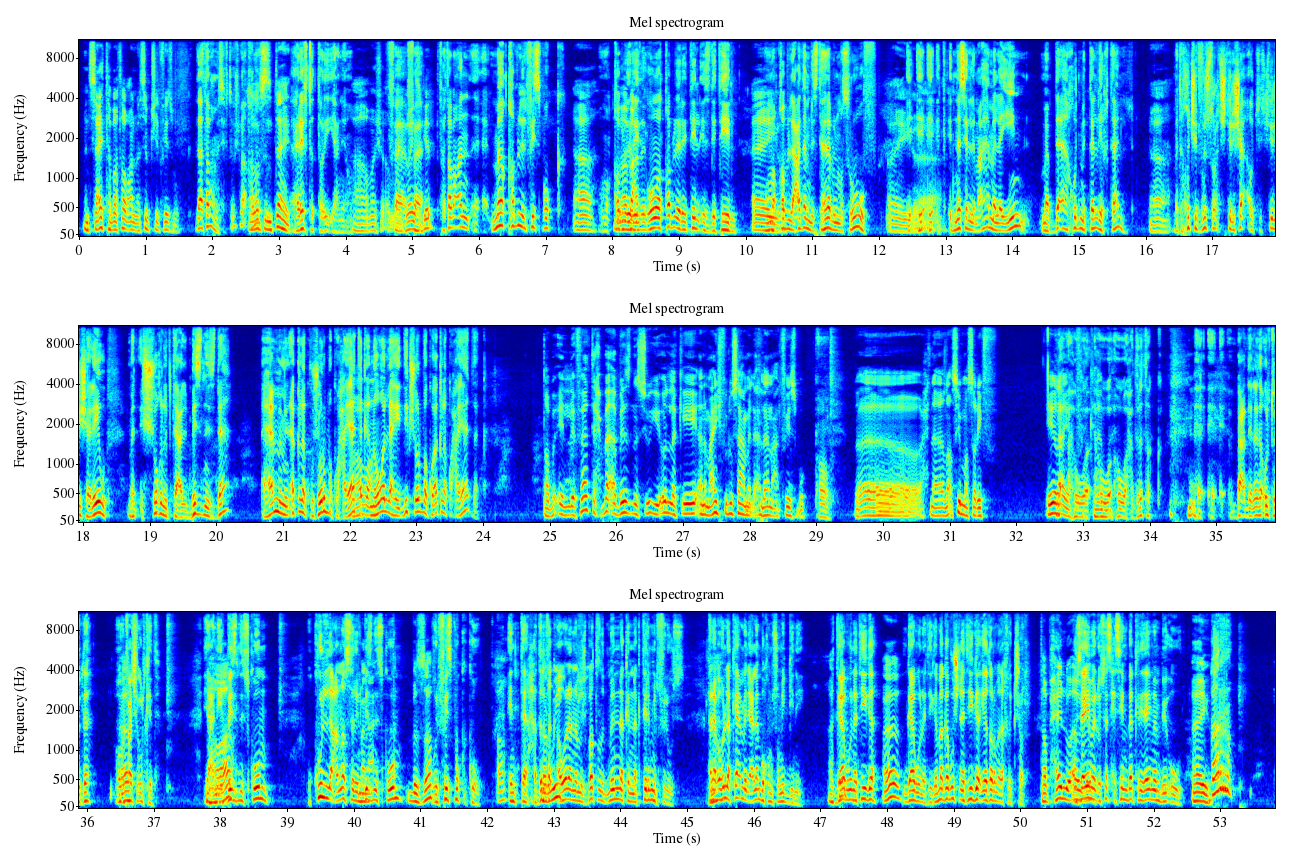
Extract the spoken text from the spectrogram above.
من ساعتها بقى طبعا ما سبتش الفيسبوك. لا طبعا ما سبتوش بقى خلاص خلاص. انتهت. عرفت الطريق يعني آه آه ما شاء ف... الله كويس ف... جدا. فطبعا ما قبل الفيسبوك آه. وما قبل re... وما قبل retail is detail أيوه وما قبل عدم الاستهانة بالمصروف. ال- ال- الناس اللي معاها ملايين مبدأها خد من التل يختل. آه ما تاخدش الفلوس تروح تشتري شقة وتشتري شاليه و- الشغل بتاع ال business ده أهم من أكلك وشربك وحياتك طبعا. إن هو اللي هيديك شربك وأكلك وحياتك طب اللي فاتح بقى business يجي يقول لك إيه أنا معيش فلوس أعمل إعلان على الفيسبوك آه آه إحنا ناقصين مصاريف إيه رأيك هو هو؟ هو حضرتك آه، آه، بعد اللي أنا قلته ده هو ما آه. ينفعش يقول كده يعني آه. ال business كوم وكل عناصر البيزنس كوم بالظبط والفيسبوك كوم آه أنت حضرتك ترويج. اولا أنا مش بطلب منك إنك ترمي الفلوس أنا آه. بقول لك اعمل إعلان ب 500 جنيه. هت- جابوا نتيجة؟ آه. جابوا نتيجة. ما جابوش نتيجة يقدر ما دخلك شر. طب حلو قوي وزي ما الأستاذ حسين بكري دايما بيقول أيوه. جرب.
